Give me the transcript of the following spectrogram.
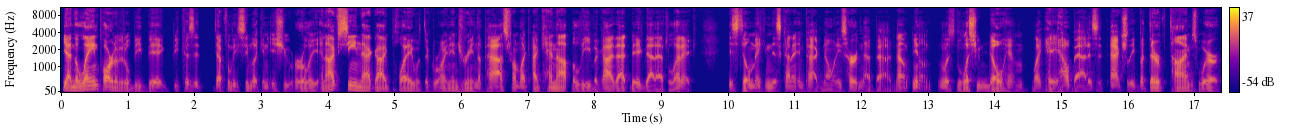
Yeah, and the lane part of it will be big because it definitely seemed like an issue early. And I've seen that guy play with the groin injury in the past. From like, I cannot believe a guy that big, that athletic, is still making this kind of impact, knowing he's hurting that bad. Now, you know, unless, unless you know him, like, hey, how bad is it actually? But there are times where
